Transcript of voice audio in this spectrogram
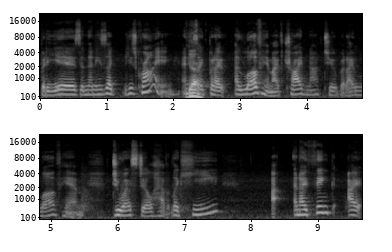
but he is." And then he's like he's crying. And Yeah. he's like, "But I I love him. I've tried not to, but I love him. Do I still have it?" Like he and I think I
